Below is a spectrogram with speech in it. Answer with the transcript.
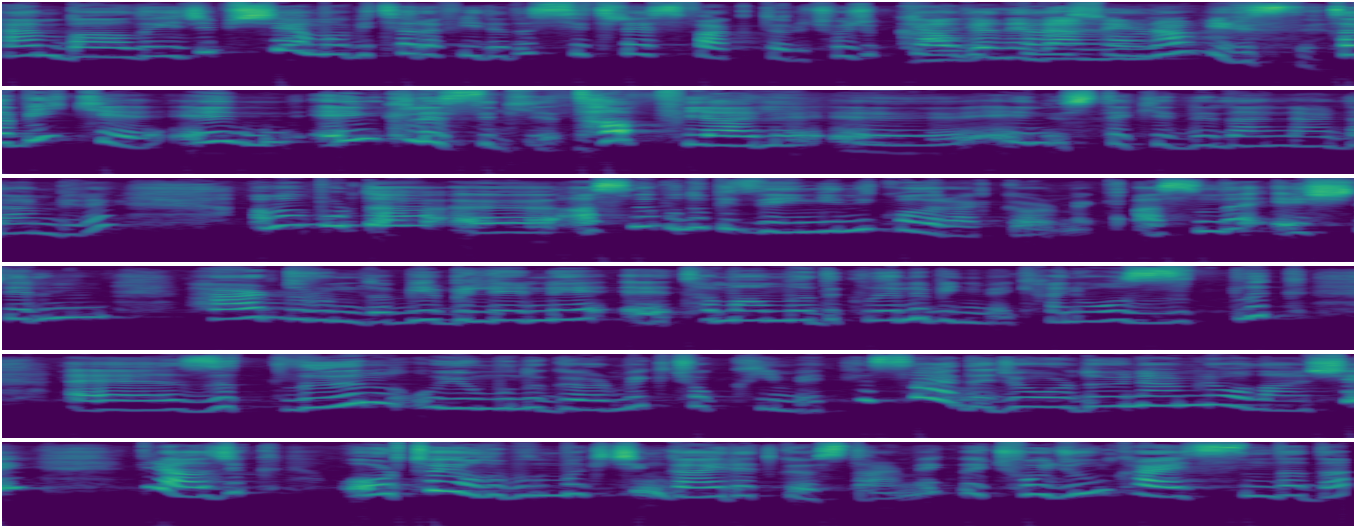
hem bağlayıcı bir şey ama bir tarafıyla da stres faktörü. Çocuk kavga geldikten nedenlerinden sonra birisi. Tabii ki en en klasik tap yani e, en üstteki nedenlerden biri. Ama burada e, aslında bunu bir zenginlik olarak görmek. Aslında eşlerinin her durumda birbirlerini e, tamamladıklarını bilmek. Hani o zıtlık, e, zıtlığın uyumunu görmek çok kıymetli. Sadece orada önemli olan şey birazcık orta yolu bulmak için gayret göstermek ve çocuğun karşısında da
